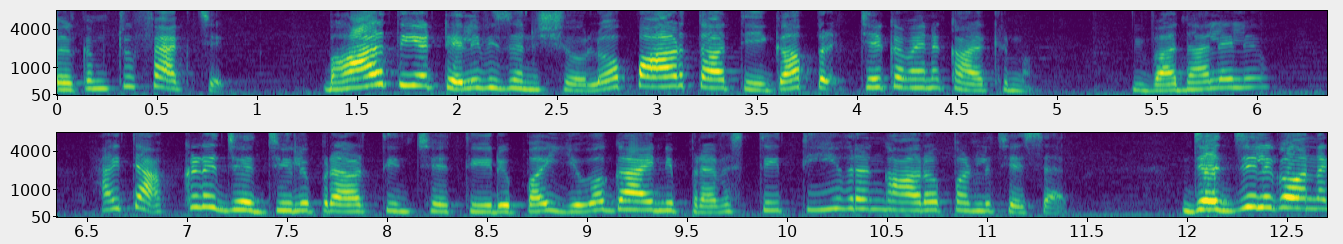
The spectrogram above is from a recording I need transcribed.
Welcome to fact check. భారతీయ టెలివిజన్ షోలో పార్తా తీగ ప్రత్యేకమైన కార్యక్రమం. వివాదాలే లేవు. అయితే అక్కడ జడ్జీలు ప్రవర్తించే తీరుపై యువగాయని ప్రవస్తి తీవ్రంగా ఆరోపణలు చేశారు. జడ్జీలుగా ఉన్న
